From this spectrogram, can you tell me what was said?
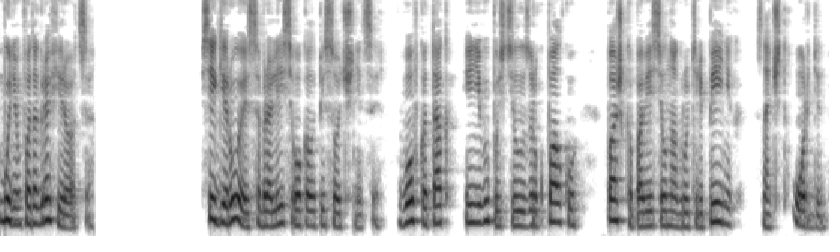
будем фотографироваться». Все герои собрались около песочницы. Вовка так и не выпустил из рук палку, Пашка повесил на грудь репейник, значит, орден.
